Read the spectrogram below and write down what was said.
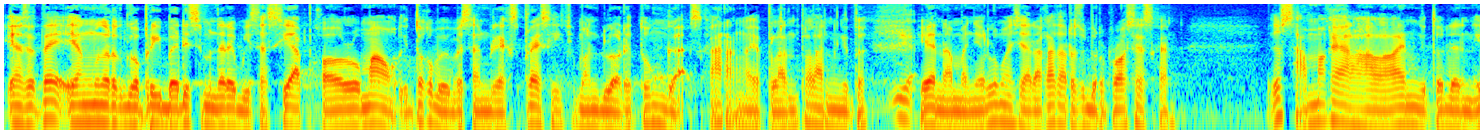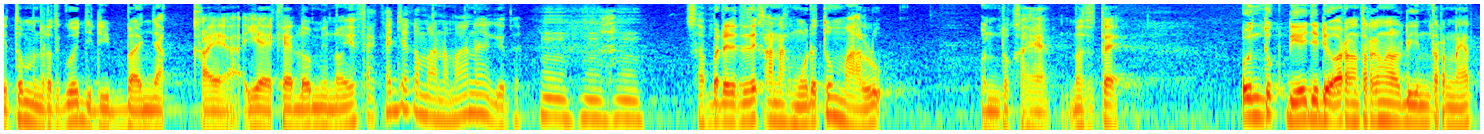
yang saya yang menurut gue pribadi sebenarnya bisa siap kalau lu mau itu kebebasan berekspresi cuman di luar itu enggak sekarang kayak pelan-pelan gitu Iya. ya namanya lu masyarakat harus berproses kan itu sama kayak hal-hal lain gitu dan itu menurut gue jadi banyak kayak ya kayak domino effect aja ke mana-mana gitu sampai dari titik anak muda tuh malu untuk kayak maksudnya untuk dia jadi orang terkenal di internet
